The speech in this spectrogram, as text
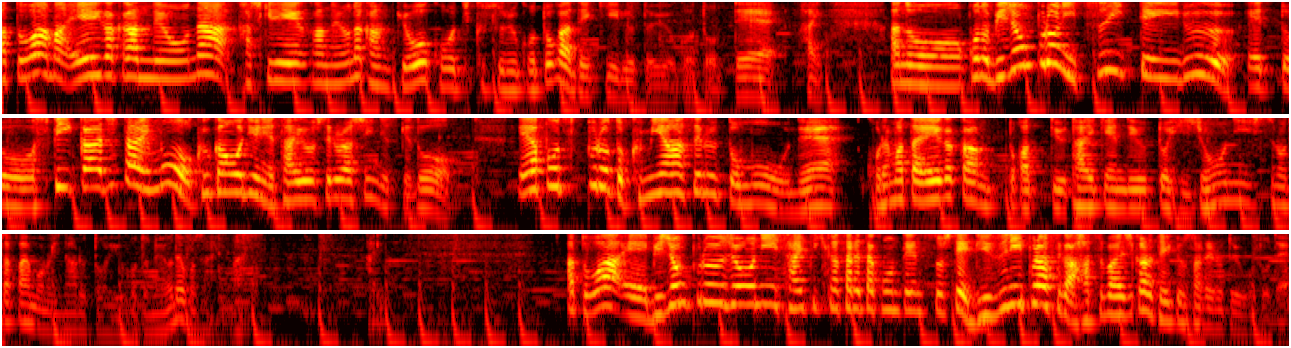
あとは、ま、映画館のような、貸し切り映画館のような環境を構築することができるということで、はい。あのー、このビジョンプロについている、えっと、スピーカー自体も空間オーディオには対応してるらしいんですけど、AirPods Pro と組み合わせるともうね、これまた映画館とかっていう体験で言うと非常に質の高いものになるということのようでございます。はい。あとは、えー、ビジョンプロ上に最適化されたコンテンツとしてディズニープラスが発売時から提供されるということで、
